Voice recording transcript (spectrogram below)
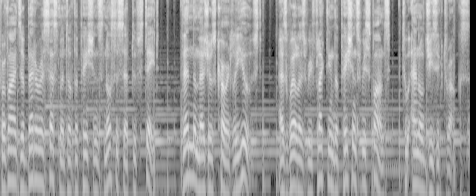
provides a better assessment of the patient's nociceptive state than the measures currently used, as well as reflecting the patient's response to analgesic drugs.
